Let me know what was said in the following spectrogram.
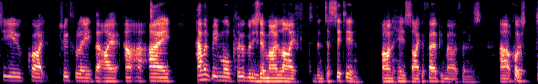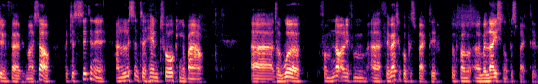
to you quite truthfully that I I, I haven't been more privileged in my life to, than to sit in on his psychotherapy marathons. Uh, of course, doing therapy myself, but to sit in it and listen to him talking about uh, the work from not only from a theoretical perspective, but from a relational perspective.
